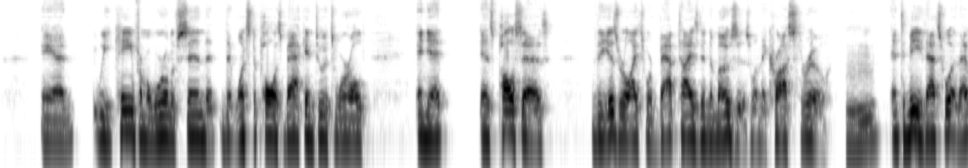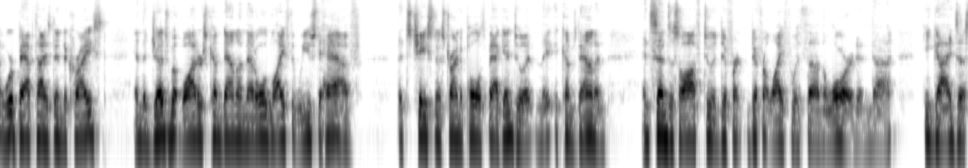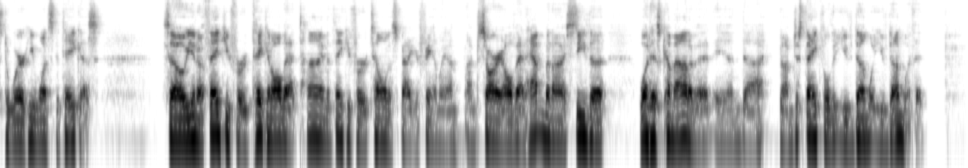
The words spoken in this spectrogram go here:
And we came from a world of sin that that wants to pull us back into its world. And yet, as Paul says, the Israelites were baptized into Moses when they crossed through. hmm And to me, that's what that we're baptized into Christ and the judgment waters come down on that old life that we used to have that's chasing us trying to pull us back into it and they, it comes down and and sends us off to a different different life with uh, the Lord and uh, he guides us to where he wants to take us. So, you know, thank you for taking all that time and thank you for telling us about your family. I'm I'm sorry all that happened, but I see the what has come out of it and uh, I'm just thankful that you've done what you've done with it.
